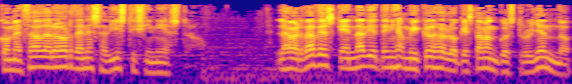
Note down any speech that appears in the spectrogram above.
comenzó a dar órdenes a diestro y siniestro. La verdad es que nadie tenía muy claro lo que estaban construyendo,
